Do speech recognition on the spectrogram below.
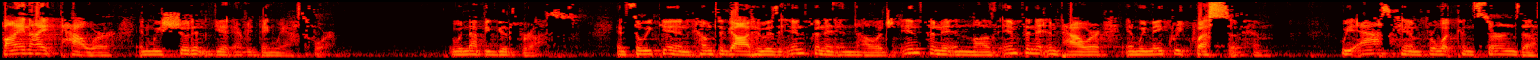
finite power, and we shouldn't get everything we ask for. It would not be good for us. And so we can come to God who is infinite in knowledge, infinite in love, infinite in power, and we make requests of Him. We ask Him for what concerns us.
